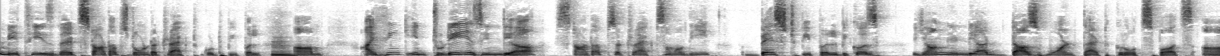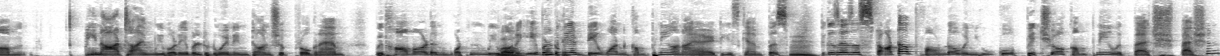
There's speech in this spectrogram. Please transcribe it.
myth is that startups don't attract good people. Hmm. Um, I think in today's India, startups attract some of the best people because young India does want that growth spurts. Um, in our time, we were able to do an internship program with Harvard and Wharton. We Wow. were able to be a day one company on IIT's campus because as a startup founder, when you go pitch your company with passion,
